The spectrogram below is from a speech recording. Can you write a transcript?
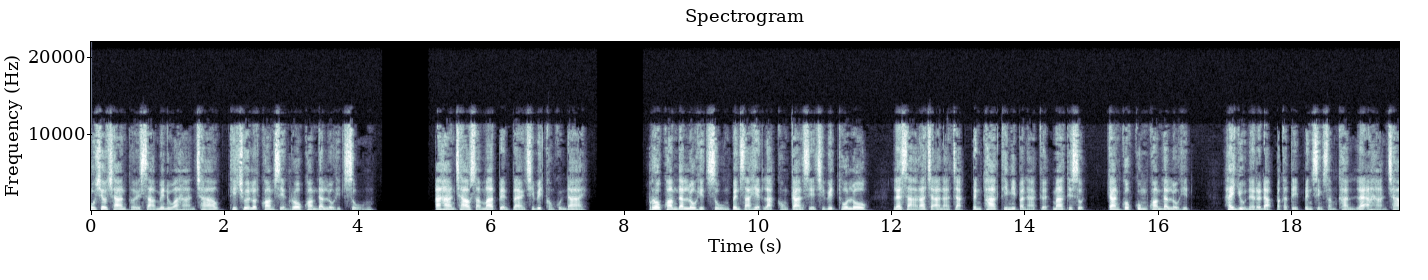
ผู้เชี่ยวชาญเผย 3 เมนูอาหารเช้าที่ช่วยลดความเสี่ยงโรคความดันโลหิตสูง อาหารเช้าสามารถเปลี่ยนแปลงชีวิตของคุณได้ โรคความดันโลหิตสูงเป็นสาเหตุหลักของการเสียชีวิตทั่วโลก และสหราชอาณาจักรเป็นภาคที่มีปัญหาเกิดมากที่สุด การควบคุมความดันโลหิต ให้อยู่ในระดับปกติเป็นสิ่งสำคัญ และอาหารเช้า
